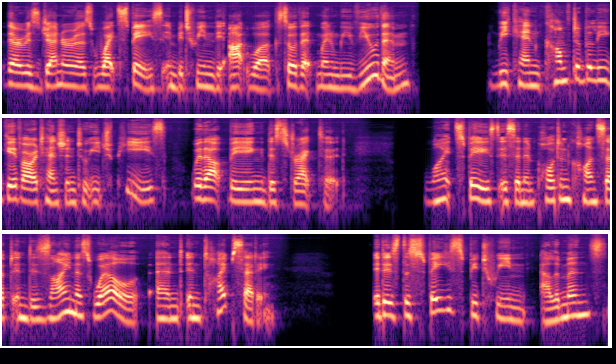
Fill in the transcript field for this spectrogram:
There is generous white space in between the artwork so that when we view them, we can comfortably give our attention to each piece without being distracted. White space is an important concept in design as well and in typesetting. It is the space between elements,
